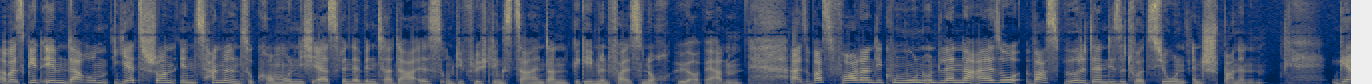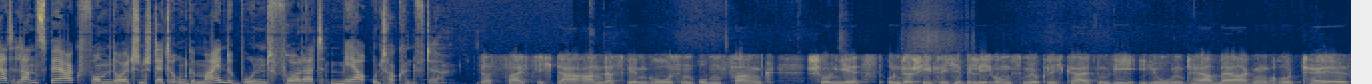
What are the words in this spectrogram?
Aber es geht eben darum, jetzt schon ins Handeln zu kommen und nicht erst, wenn der Winter da ist und die Flüchtlingszahlen dann gegebenenfalls noch höher werden. Also was fordern die Kommunen und Länder also? Was würde denn die Situation entspannen? Gerd Landsberg vom Deutschen Städte- und Gemeindebund fordert mehr Unterkünfte. Das zeigt sich daran, dass wir im großen Umfang schon jetzt unterschiedliche Belegungsmöglichkeiten wie Jugendherbergen, Hotels,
